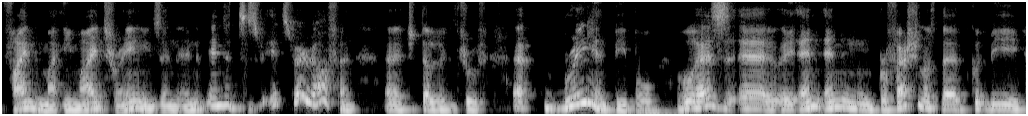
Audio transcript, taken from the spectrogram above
find my, in my trainings, and, and, and it's, it's very often, uh, to tell you the truth, uh, brilliant people who has, uh, and, and professionals that could be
